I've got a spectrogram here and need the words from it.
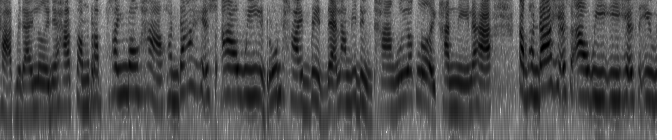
พลาดไม่ได้เลยนะคะสำหรับใครมองหา Honda HR-V รุ่นไฮบริดแนะนำมีดึงทางเลือกเลยคันนี้นะคะ กับ Honda HR-V eHEV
